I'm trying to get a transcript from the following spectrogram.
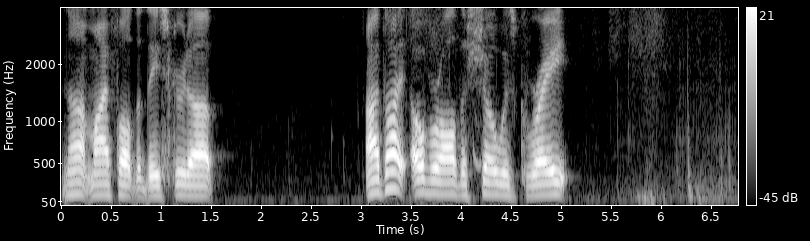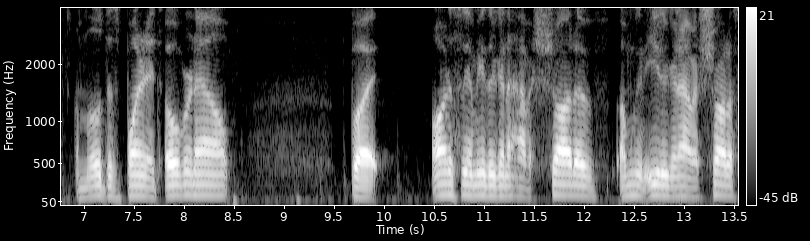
Not my fault that they screwed up. I thought overall the show was great. I'm a little disappointed it's over now. But honestly, I'm either gonna have a shot of I'm gonna either gonna have a shot of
